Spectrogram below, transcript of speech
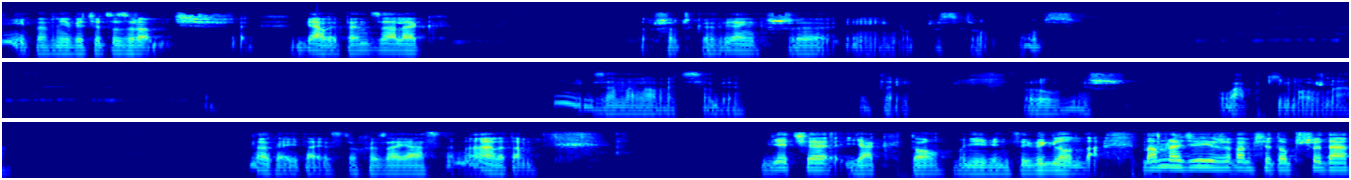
i pewnie wiecie co zrobić. Jak biały pędzelek, troszeczkę większy i po prostu ups, i zamalować sobie tutaj również łapki można. Okej, okay, ta jest trochę za jasna, no ale tam wiecie, jak to mniej więcej wygląda. Mam nadzieję, że Wam się to przyda.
